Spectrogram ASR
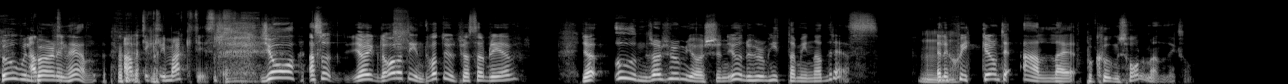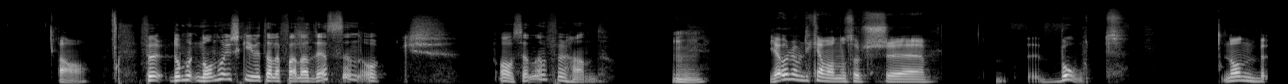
Who will burn in hell? Antiklimaktiskt. Ja, alltså jag är glad att det inte var ett utpressarbrev. Jag undrar hur de gör sen, jag undrar hur de hittar min adress. Mm. Eller skickar de till alla på Kungsholmen? Liksom? Ja. För de, någon har ju skrivit i alla fall adressen och avsändaren för hand. Mm. Jag undrar om det kan vara någon sorts eh, bot. Någon eh,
